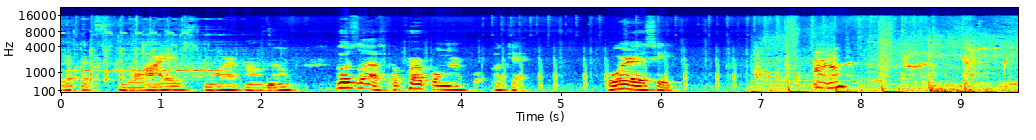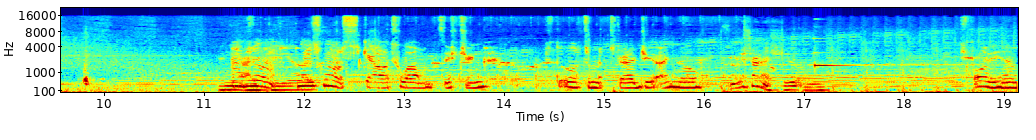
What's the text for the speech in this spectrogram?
guess that's wise, smart. I don't know. Who's left? A purple nurple. Okay. Where is he? I don't know. Any I'm just, I'm ideas? just gonna scout while I'm fishing. It's the ultimate strategy, I know. Somebody's trying to shoot me. It's Probably him.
